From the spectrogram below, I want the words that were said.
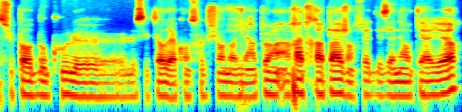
supporte beaucoup le, secteur de la construction. Donc, il y a un peu un rattrapage en fait des années antérieures.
